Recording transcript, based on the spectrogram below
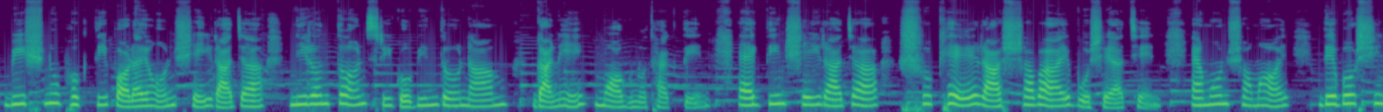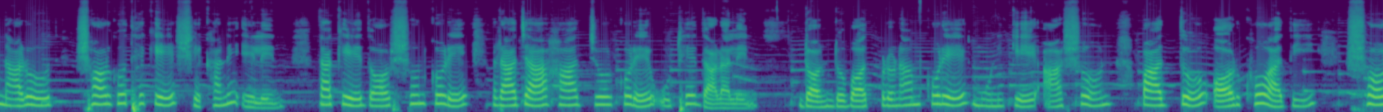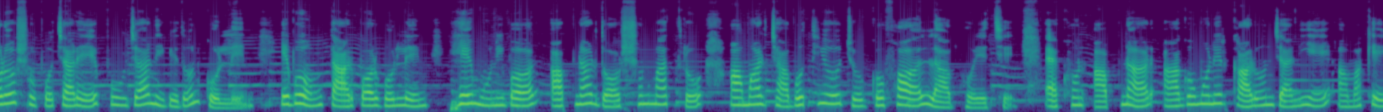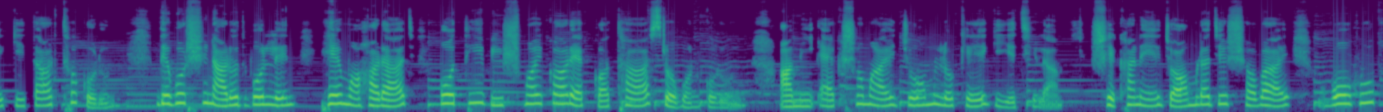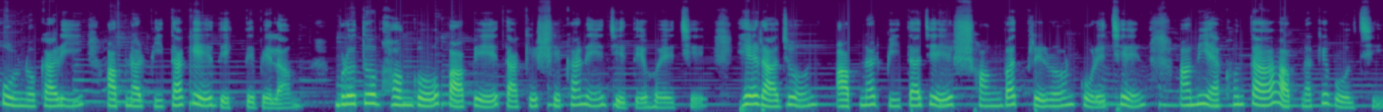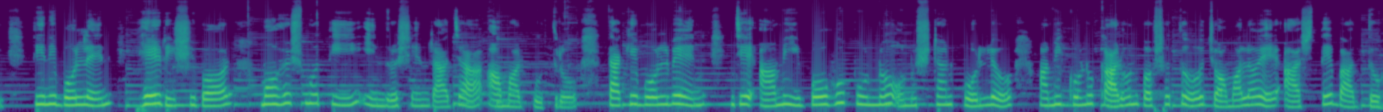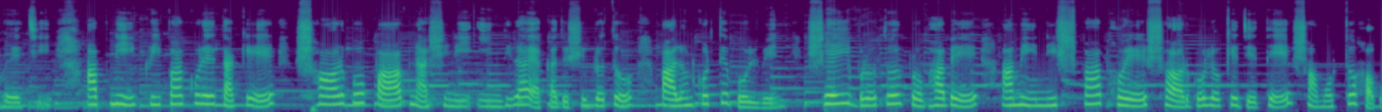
বিষ্ণু ভক্তি পরায়ণ সেই রাজা নিরন্তর শ্রী গোবিন্দ নাম গানে মগ্ন থাকতেন। একদিন সেই রাজা সুখে রাজসভায় বসে আছেন। এমন সময় দেবর্ষী নারদ স্বর্গ থেকে সেখানে এলেন। তাকে দর্শন করে রাজা হাত জোর করে উঠে দাঁড়ালেন। দণ্ডবত প্রণাম করে মুনিকে আসন, পাদ্য, অর্ঘ্য আদি সরস উপচারে পূজা নিবেদন করলেন এবং তারপর বললেন, হে মুনিবর, আপনার দর্শন মাত্র আমার যাবতীয় যোগ্যফল লাভ হয়েছে। এখন আপনার আগমনের কারণ জানিয়ে আমাকে কৃতার্থ করুন। দেবর্ষী নারদ বললেন, হে মহারাজ, অতি বিস্ময়কর এক কথা শ্রবণ করুন। আমি একসময় যমলোকে গিয়েছিলাম সেখানে যমরাজের সভায় বহু পূর্ণকারী আপনার পিতাকে দেখতে পেলাম। ব্রতভঙ্গ পাপে তাকে সেখানে যেতে হয়েছে। হে রাজন, আপনার পিতা যে সংবাদ প্রেরণ করেছেন, আমি এখন তা আপনাকে বলছি। তিনি বললেন, হে ঋষিবর, মহেশমতি ইন্দ্রসেন রাজা আমার পুত্র, তাকে বলবেন যে আমি বহু পূর্ণ অনুষ্ঠান করলেও আমি কোনো কারণবশত জমালয়ে আসতে বাধ্য হয়েছি। আপনি কৃপা করে তাকে সর্বপাপ নাশিনী ইন্দিরা একাদশী ব্রত পালন করতে বলবেন। সেই ব্রতর প্রভাবে আমি নিষ্পাপ হয়ে স্বর্গলোকে যেতে সমর্থ হব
